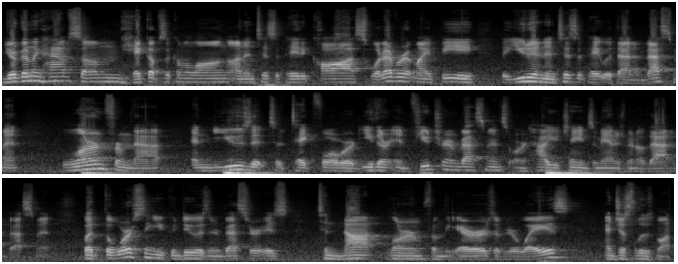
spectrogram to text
you're going to have some hiccups that come along, unanticipated costs, whatever it might be that you didn't anticipate with that investment. Learn from that and use it to take forward either in future investments or in how you change the management of that investment. But the worst thing you can do as an investor is to not learn from the errors of your ways and just lose money.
